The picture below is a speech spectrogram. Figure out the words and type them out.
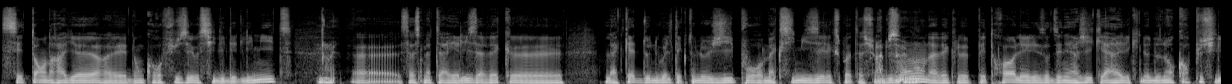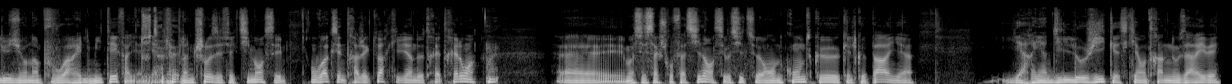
s'étendre ailleurs et donc refuser aussi l'idée de limite. Euh, ça se matérialise avec euh, la quête de nouvelles technologies pour maximiser l'exploitation du monde, avec le pétrole et les autres énergies qui arrivent et qui nous donnent encore plus l'illusion d'un pouvoir illimité. Enfin, il y a- y, y plein de choses, effectivement. C'est, on voit que c'est une trajectoire qui vient de très très loin. Euh, moi, c'est ça que je trouve fascinant. C'est aussi de se rendre compte que quelque part, il y a, il y a rien d'illogique à ce qui est en train de nous arriver.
